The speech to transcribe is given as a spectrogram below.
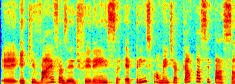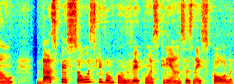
é, e que vai fazer a diferença é principalmente a capacitação das pessoas que vão conviver com as crianças na escola,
